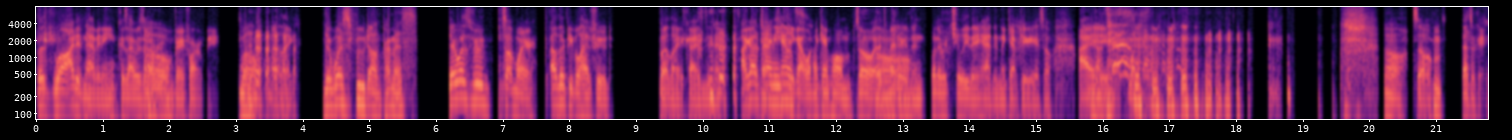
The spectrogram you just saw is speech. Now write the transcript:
But, well, I didn't have any because I was Oh. very far away. Well, But like, there was food on premise. there was food somewhere. Other people had food, but like I didn't. I got Chinese counts. takeout when I came home, so it's better Oh. than whatever chili they had in the cafeteria. So I lucked out. oh, So Hmm. that's okay.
